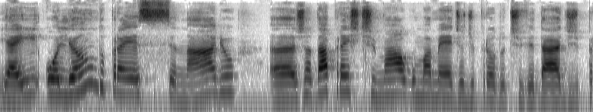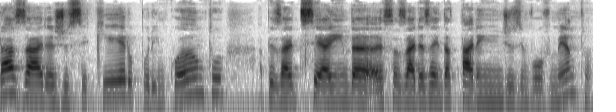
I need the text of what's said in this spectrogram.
E aí, olhando para esse cenário, uh, já dá para estimar alguma média de produtividade para as áreas de sequeiro, por enquanto, apesar de ser ainda essas áreas ainda estarem em desenvolvimento?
